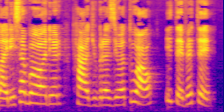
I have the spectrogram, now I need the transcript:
Larissa Borer, Rádio Brasil Atual e TVT.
